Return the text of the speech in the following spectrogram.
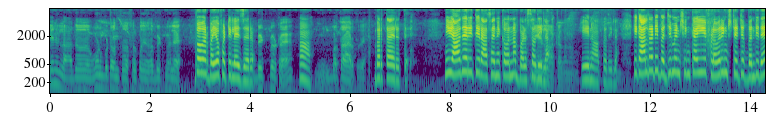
ಏನಿಲ್ಲ ಅದು ಉಣ್ಬಿಟ್ಟು ಒಂದು ಸ್ವಲ್ಪ ದಿವಸ ಬಿಟ್ಟ ಮೇಲೆ ಪವರ್ ಬಯೋ ಫರ್ಟಿಲೈಸರ್ ಬಿಟ್ಬಿಟ್ರೆ ಹಾಂ. ಬರ್ತಾ ಇರ್ತದೆ. ಬರ್ತಾ ಇರುತ್ತೆ. ನೀವು ಯಾವುದೇ ರೀತಿ ರಾಸಾಯನಿಕವನ್ನು ಬಳಸೋದಿಲ್ಲ. ಏನು ಹಾಕೋದಿಲ್ಲ. ಈಗ ಆಲ್ರೆಡಿ ಬಜ್ಜಿ ಮೆಣಸಿನ್ಕಾಯಿ ಫ್ಲವರಿಂಗ್ ಸ್ಟೇಜಿಗೆ ಬಂದಿದೆ.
